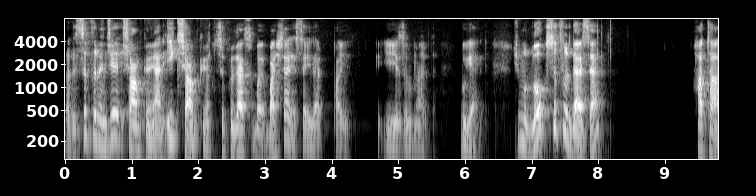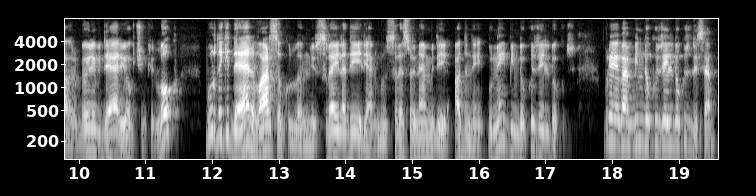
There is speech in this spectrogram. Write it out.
bakın sıfırıncı şampiyon yani ilk şampiyon. Sıfırdan başlar ya sayılar pay yazılımlarda. Bu geldi. Şimdi log 0 dersen hata alırım. Böyle bir değer yok çünkü. Log buradaki değer varsa kullanılıyor. Sırayla değil yani. Bunun sırası önemli değil. Adı ne? Bu ne? 1959. Buraya ben 1959 desem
